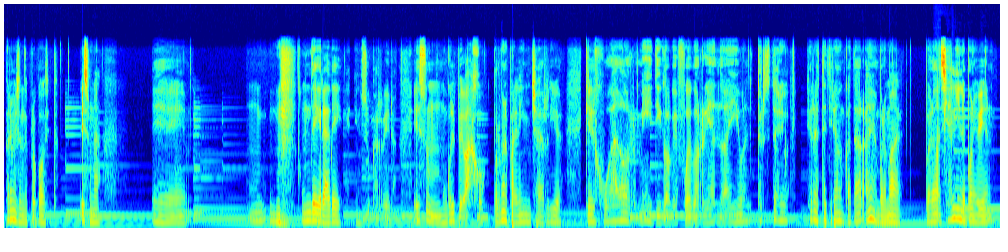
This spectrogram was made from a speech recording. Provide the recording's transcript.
para mí es un despropósito. Es una. Eh, un, degradé en su carrera. Es un golpe bajo, por lo menos para el hincha de River. Que el jugador mítico que fue corriendo ahí, Walter Stereo, que ahora esté tirado en Qatar, a mí me pone mal. Perdón, si alguien le pone bien,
